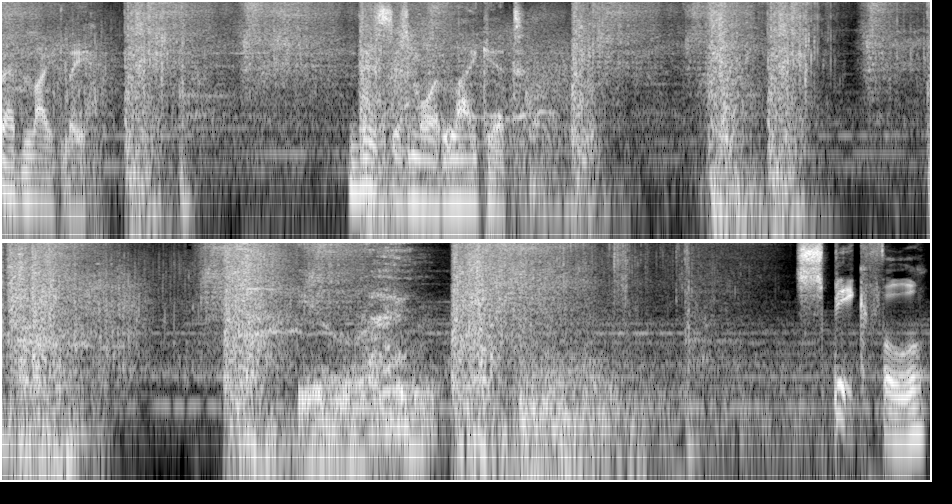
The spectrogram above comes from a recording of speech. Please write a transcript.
Tread lightly. This is more like it. You rang. Speak, fool.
